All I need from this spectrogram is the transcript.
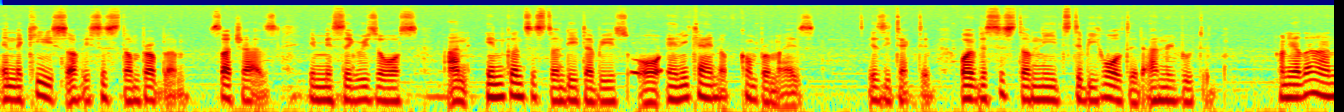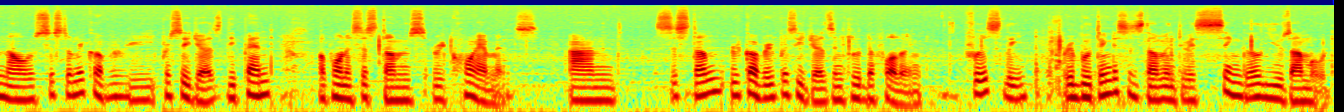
in the case of a system problem, such as a missing resource, an inconsistent database, or any kind of compromise is detected, or if the system needs to be halted and rebooted. On the other hand, now system recovery procedures depend upon a system's requirements, and system recovery procedures include the following. Firstly, rebooting the system into a single user mode,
